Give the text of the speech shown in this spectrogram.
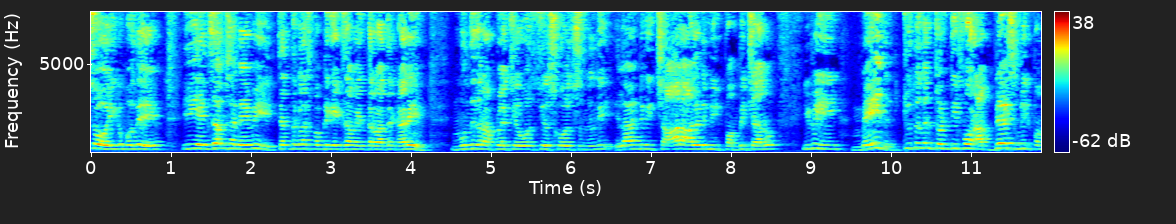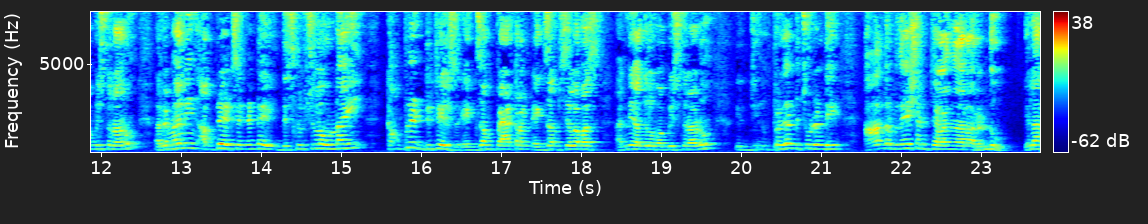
సో ఇకపోతే ఈ ఎగ్జామ్స్ అనేవి టెన్త్ క్లాస్ పబ్లిక్ ఎగ్జామ్ అయిన తర్వాత కానీ ముందుగా అప్లై చేయవలసి చేసుకోవాల్సి ఉంది ఇలాంటివి చాలా ఆల్రెడీ మీకు పంపించాను. ఇవి main two thousand twenty four updates మీకు పంపిస్తున్నాను. రిమైనింగ్ అప్డేట్స్ ఏంటంటే డిస్క్రిప్షన్లో ఉన్నాయి. Complete details exam pattern exam syllabus అన్ని అందులో పంపిస్తున్నాను. ప్రజెంట్ చూడండి. ఆంధ్రప్రదేశ్ అండ్ తెలంగాణ రెండు. ఇలా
